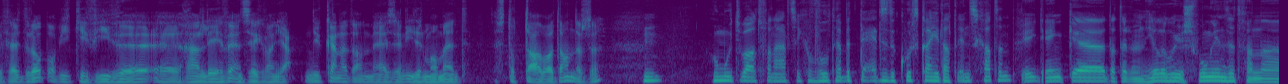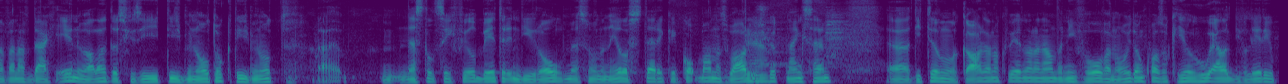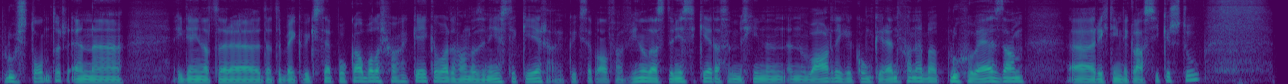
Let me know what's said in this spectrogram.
verderop op je kivive gaan leven en zeggen van ja, nu kan het aan mij zijn, ieder moment. Dat is totaal wat anders. Hè? Hm. Hoe moet Wout van Aert zich gevoeld hebben tijdens de koers? Kan je dat inschatten? Ik denk uh, dat er een hele goede schwung in zit van, uh, vanaf dag 1 nu al. Hè. Dus je ziet Ties Benoot ook. Ties Benoot uh, nestelt zich veel beter in die rol met zo'n hele sterke kopman, een zwaar geschut langs hem. Die tillen elkaar dan ook weer naar een ander niveau. Van Hooydonk was ook heel goed. Eigenlijk die volledige ploeg stond er. En ik denk dat er, uh, dat er bij Quickstep ook al wel eens gaat gekeken worden. Van, dat is de eerste keer, Quickstep Alpha Vinyl, dat is de eerste keer dat ze misschien een, een waardige concurrent gaan hebben, ploeggewijs dan, richting de klassiekers toe.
